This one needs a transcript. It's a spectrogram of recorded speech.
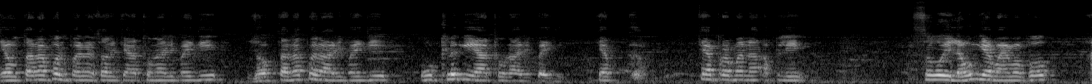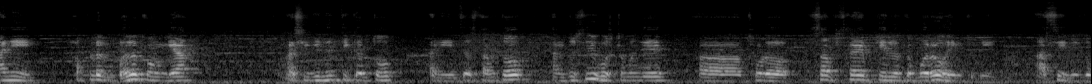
जेवताना पण परमेश्वराची आठवण आली पाहिजे झोपताना पण आली पाहिजे उठलं की आठवण आली पाहिजे. त्या त्याप्रमाणे आपली सवय लावून घ्या मायबापो आणि आपलं भलं करून घ्या. अशी विनंती करतो आणि इथंच थांबतो. आणि दुसरी गोष्ट म्हणजे थोडं सबस्क्राईब केलं तर बरं होईल तुम्ही. असे मी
